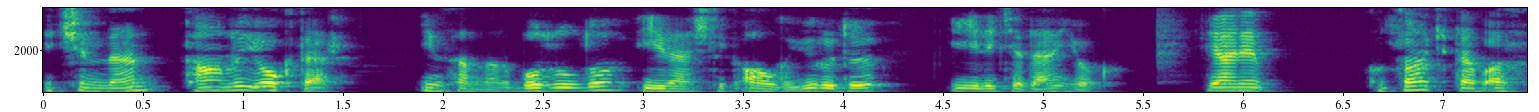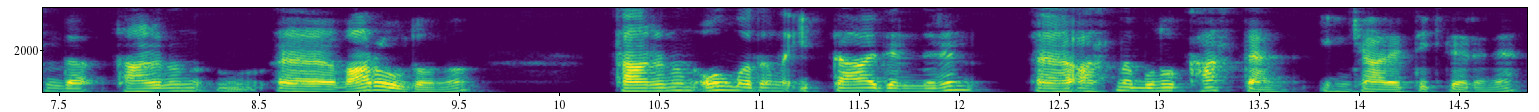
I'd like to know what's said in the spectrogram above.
içinden Tanrı yok der. İnsanlar bozuldu, iğrençlik aldı yürüdü, iyilik eden yok. Yani kutsal kitap aslında Tanrı'nın e, var olduğunu, Tanrı'nın olmadığını iddia edenlerin e, aslında bunu kasten inkar ettiklerini,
